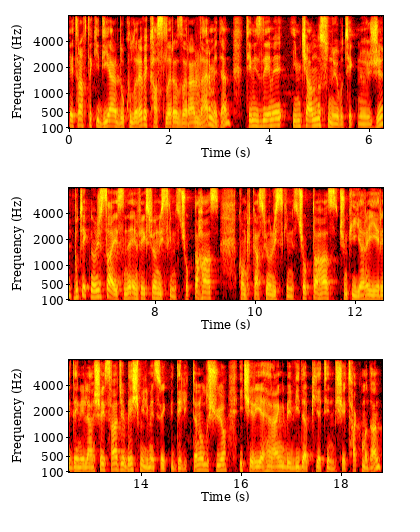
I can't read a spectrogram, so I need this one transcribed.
etraftaki diğer dokulara ve kaslara zarar vermeden temizleme imkanını sunuyor bu teknoloji. Bu teknoloji sayesinde enfeksiyon riskimiz çok daha az, komplikasyon riskimiz çok daha az. Çünkü yara yeri denilen şey sadece 5 milimetrelik bir delikten oluşuyor. İçeriye herhangi bir vida, platin bir şey takmadan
